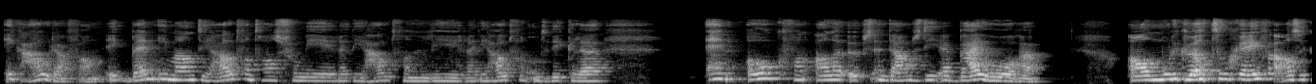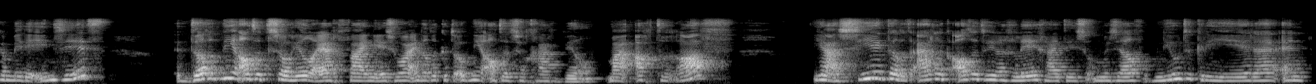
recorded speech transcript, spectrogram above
ik hou daarvan. Ik ben iemand die houdt van transformeren, die houdt van leren, die houdt van ontwikkelen. En ook van alle ups en downs die erbij horen. Al moet ik wel toegeven, als ik er middenin zit, dat het niet altijd zo heel erg fijn is hoor. En dat ik het ook niet altijd zo graag wil. Maar achteraf ja, zie ik dat het eigenlijk altijd weer een gelegenheid is om mezelf opnieuw te creëren en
